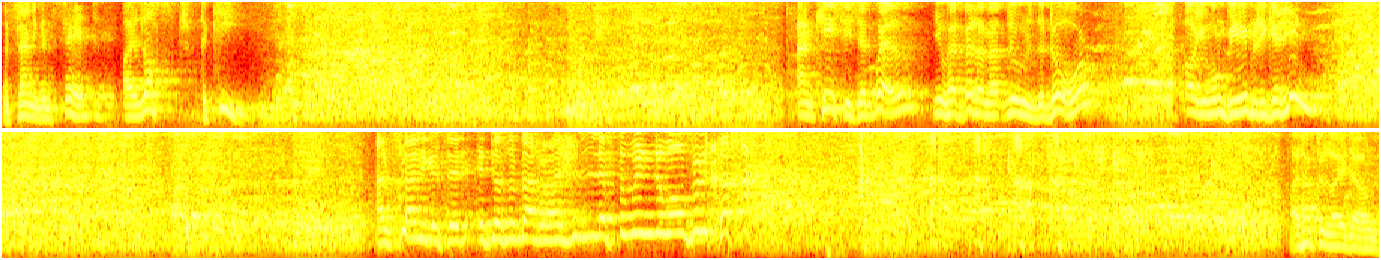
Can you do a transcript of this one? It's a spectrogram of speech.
And Flanagan said, I lost the key. And Casey said, Well, you had better not lose the door, or you won't be able to get in. And Flanagan said, It doesn't matter, I left the window open. I'll have to lie down.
